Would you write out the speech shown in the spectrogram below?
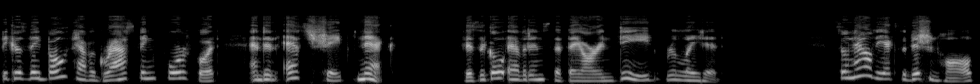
because they both have a grasping forefoot and an S-shaped neck, physical evidence that they are indeed related. So now the exhibition halls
